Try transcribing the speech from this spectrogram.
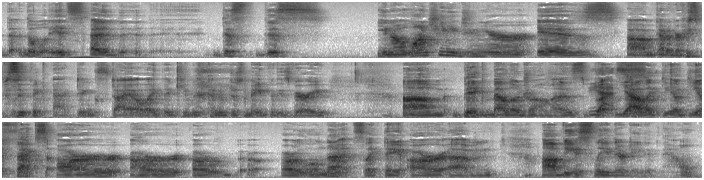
the, the it's uh, this this you know Lon Chaney Jr. is um, got a very specific acting style. I think he was kind of just made for these very um, big melodramas. But yes. yeah, like the the effects are are are are a little nuts. Like they are um, obviously they're dated now,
